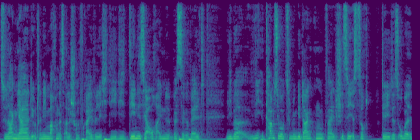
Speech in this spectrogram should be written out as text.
zu sagen, ja, die Unternehmen machen das alles schon freiwillig, die, die, denen ist ja auch eine bessere Welt lieber, wie kam es überhaupt zu dem Gedanken, weil schließlich ist doch die, das Ober,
